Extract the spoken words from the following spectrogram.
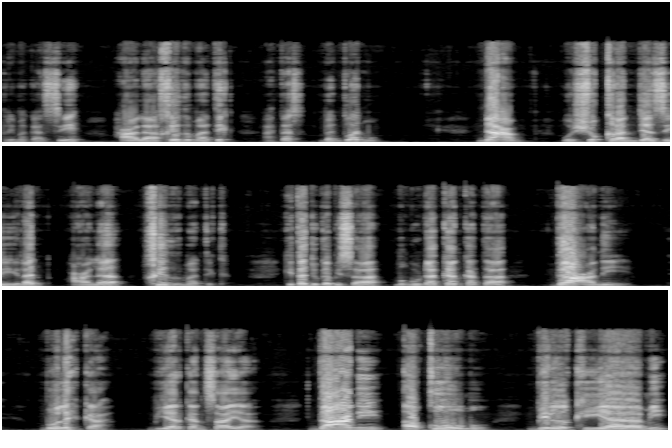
Terima kasih. Ala khidmatik. Atas bantuanmu. Na'am. Wa syukran jazilan ala khidmatik. Kita juga bisa menggunakan kata da'ani. Bolehkah? Biarkan saya. Da'ani aqumu bil qiyami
